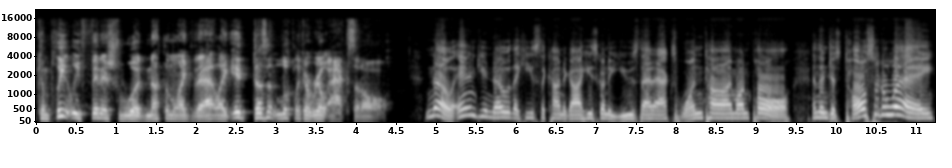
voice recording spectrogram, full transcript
completely finished wood, nothing like that. Like it doesn't look like a real axe at all. No, and you know that he's the kind of guy he's going to use that axe one time on Paul and then just toss it away,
